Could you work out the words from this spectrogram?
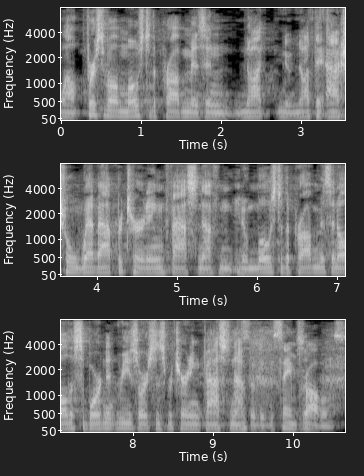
Well, first of all, most of the problem is in not, you know, not the actual web app returning fast enough. You know, most of the problem is in all the subordinate resources returning fast enough. So they're the same problems.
